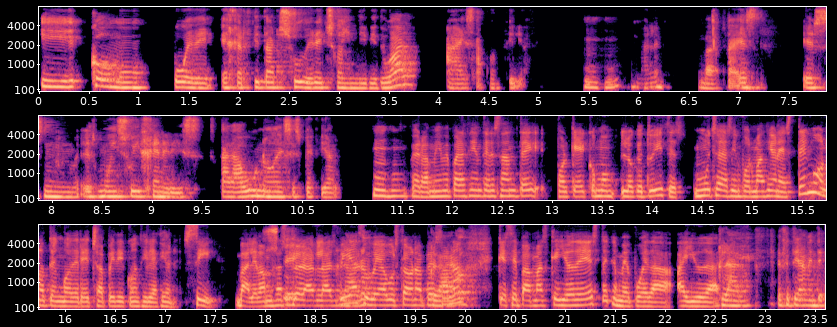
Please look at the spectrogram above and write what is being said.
y cómo puede ejercitar su derecho individual a esa conciliación. es, es muy sui generis, cada uno es especial. Pero a mí me parece interesante porque como lo que tú dices, muchas de las informaciones, ¿tengo o no tengo derecho a pedir conciliación? Sí, vale, vamos a explorar las vías y voy a buscar a una persona que sepa más que yo de este que me pueda ayudar. Claro, efectivamente.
